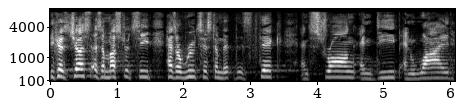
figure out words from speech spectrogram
Because just as a mustard seed has a root system that is thick and strong and deep and wide,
